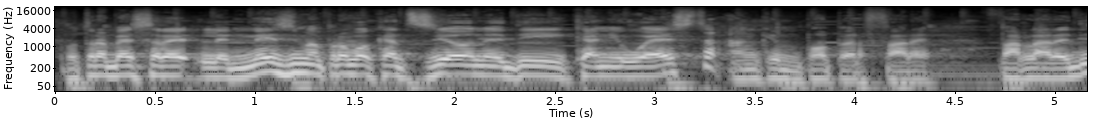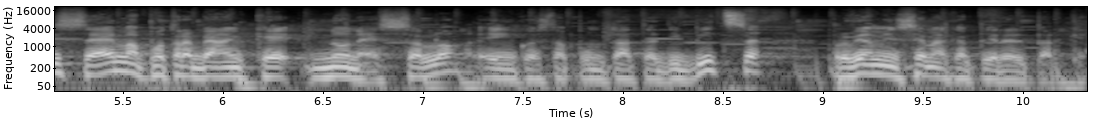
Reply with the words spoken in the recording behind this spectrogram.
Potrebbe essere l'ennesima provocazione di Kanye West, anche un po' per fare parlare di sé, ma potrebbe anche non esserlo e in questa puntata di Beats proviamo insieme a capire il perché.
